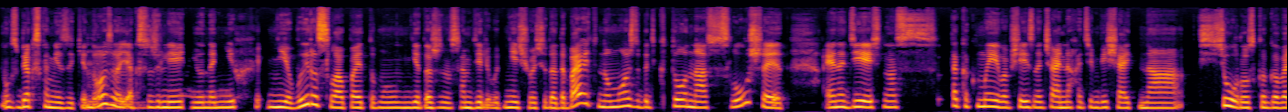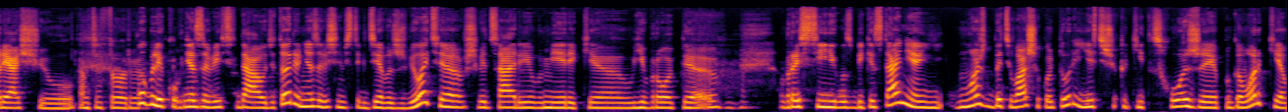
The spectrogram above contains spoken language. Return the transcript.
на узбекском языке mm-hmm. тоже. Я, к сожалению, на них не выросла, поэтому мне даже на самом деле вот нечего сюда добавить. Но, может быть, кто нас слушает, а я надеюсь, нас, так как мы вообще изначально хотим вещать на всю русскоговорящую аудиторию. публику, вне зависимости, да, аудиторию, вне зависимости, где вы живете, в Швейцарии, в Америке, в Европе, в России, в Узбекистане. Может быть, в вашей культуре есть еще какие-то схожие поговорки.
